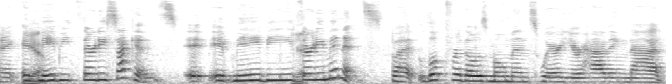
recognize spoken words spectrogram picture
and it, it Yeah. may be 30 seconds it, it may be Yeah. 30 minutes but look for those moments where you're having that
